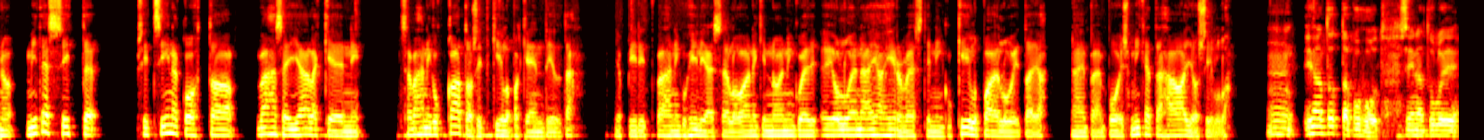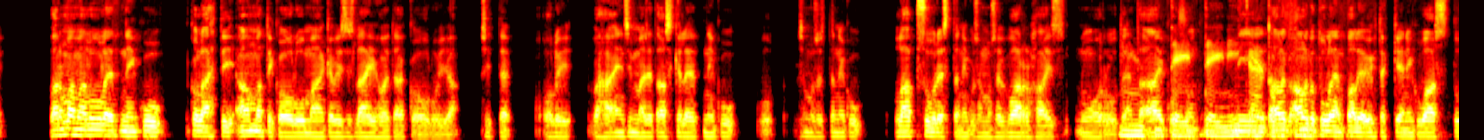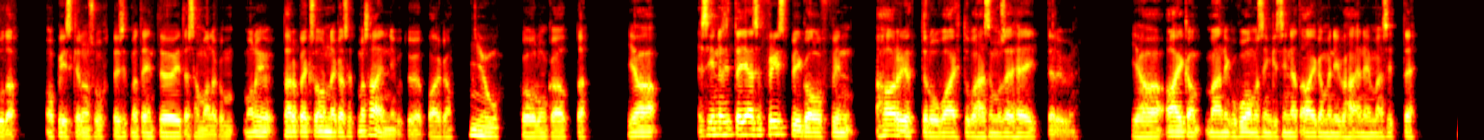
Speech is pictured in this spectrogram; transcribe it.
No, miten sitten sit siinä kohtaa vähän sen jälkeen, niin sä vähän niin kuin katosit kilpakentiltä ja pidit vähän niin kuin hiljaiseloa, ainakin noin niin kuin ei, ei ollut enää ihan hirveästi niin kuin kilpailuita ja näin päin pois. Mikä tähän ajo silloin? Mm, ihan totta puhut. Siinä tuli, varmaan mä luulen, että niin kuin, kun lähti ammattikouluun, mä kävin siis lähihoitajakouluun ja sitten oli vähän ensimmäiset askeleet niin kuin, semmoisesta niin kuin lapsuudesta niin semmoisen varhaisnuoruuteen mm, tai aikuisuuteen. Teini, niin, että alkoi alko tulemaan paljon yhtäkkiä niin kuin vastuuta opiskelun suhteen. Sitten mä tein töitä samalla, kun mä olin tarpeeksi onnekas, että mä sain niin kuin työpaikan Joo. koulun kautta. Ja siinä sitten jäi se frisbeegolfin harjoittelu vaihtui vähän semmoiseen heittelyyn. Ja aika, mä niin kuin huomasinkin siinä, että aika meni vähän enemmän sitten,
